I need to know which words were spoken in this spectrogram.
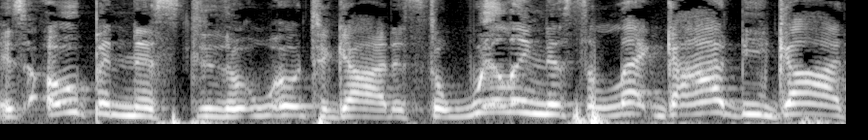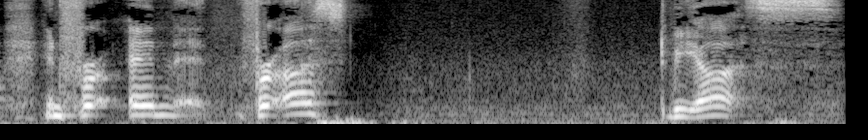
is openness to the to God. It's the willingness to let God be God and for and for us to be us.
